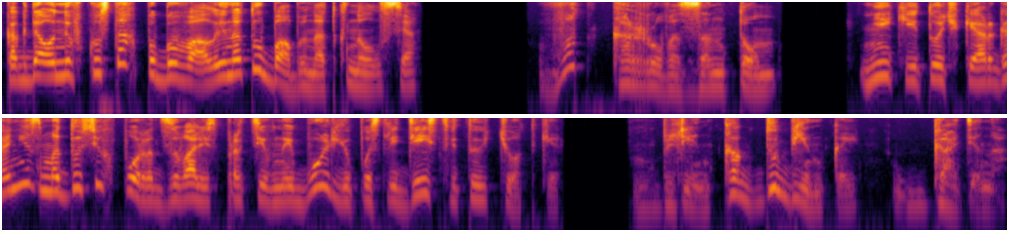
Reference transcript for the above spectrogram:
когда он и в кустах побывал, и на ту бабу наткнулся. Вот корова с зонтом! Некие точки организма до сих пор отзывались противной болью после действий той тетки. Блин, как дубинкой, гадина!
